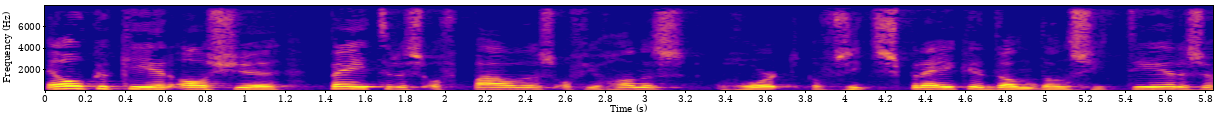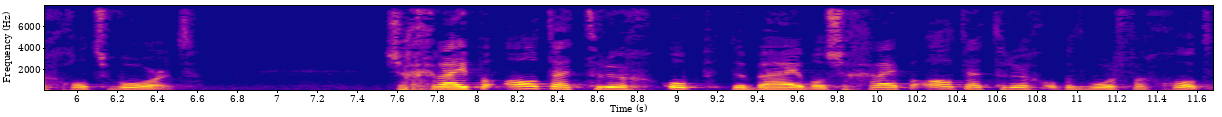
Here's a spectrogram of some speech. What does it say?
Elke keer als je Petrus of Paulus of Johannes hoort of ziet spreken, dan, dan citeren ze Gods woord. Ze grijpen altijd terug op de Bijbel. Ze grijpen altijd terug op het woord van God.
